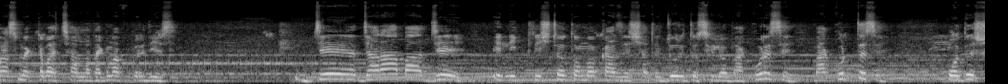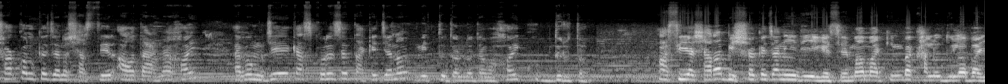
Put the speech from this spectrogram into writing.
মাসুম একটা বাচ্চা আল্লাহ তাকে মাফ করে দিয়েছে। যে যারা বা যে এই নিকৃষ্টতম কাজের সাথে জড়িত ছিল বা করেছে বা করতেছে, ওদের সকলকে যেন শাস্তির আওতায় আনা হয় এবং যে কাজ করেছে তাকে যেন মৃত্যুদণ্ড দেওয়া হয় খুব দ্রুত। আসিয়া সারা বিশ্বকে জানিয়ে দিয়ে গেছে, মামা কিংবা খালু দুলাভাই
